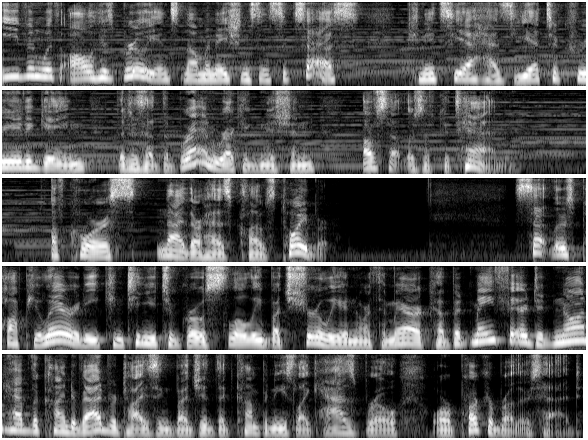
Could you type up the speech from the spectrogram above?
even with all his brilliance, nominations, and success, Knizia has yet to create a game that has had the brand recognition of Settlers of Catan. Of course, neither has Klaus Teuber. Settlers' popularity continued to grow slowly but surely in North America, but Mayfair did not have the kind of advertising budget that companies like Hasbro or Parker Brothers had.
